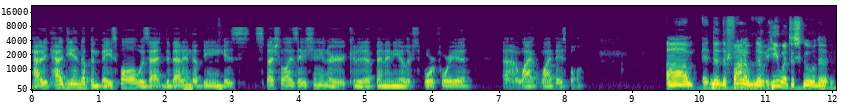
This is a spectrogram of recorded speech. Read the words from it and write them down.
How did how did you end up in baseball? Was that did that end up being his specialization, or could it have been any other sport for you? Uh, why why baseball? Um, the the final the, he went to school to,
